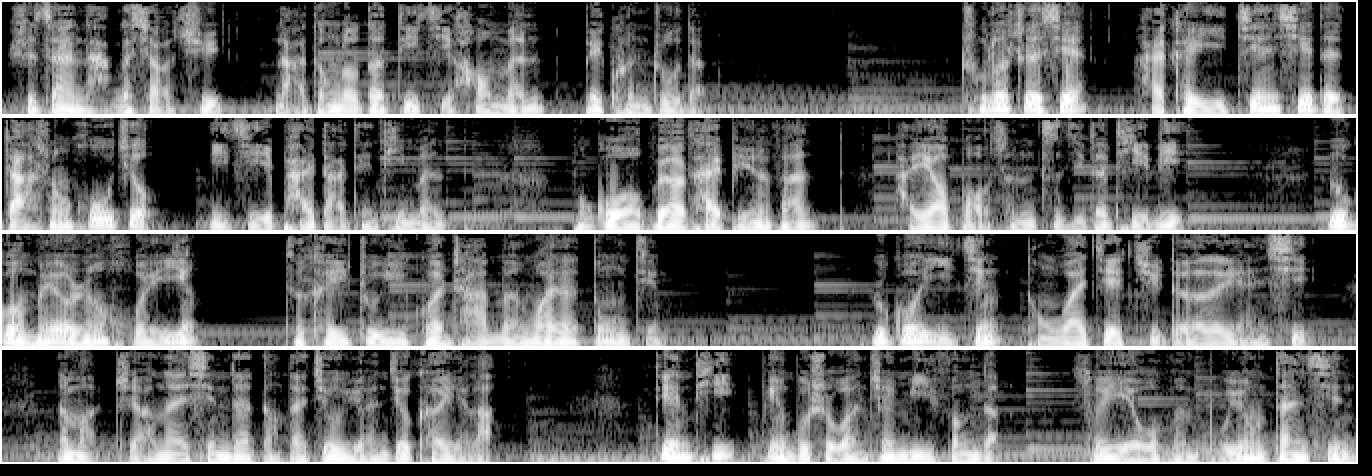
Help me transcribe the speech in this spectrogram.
是在哪个小区哪栋楼的第几号门被困住的。除了这些，还可以间歇的大声呼救。以及拍打电梯门，不过不要太频繁，还要保存自己的体力。如果没有人回应，则可以注意观察门外的动静。如果已经同外界取得了联系，那么只要耐心的等待救援就可以了。电梯并不是完全密封的，所以我们不用担心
